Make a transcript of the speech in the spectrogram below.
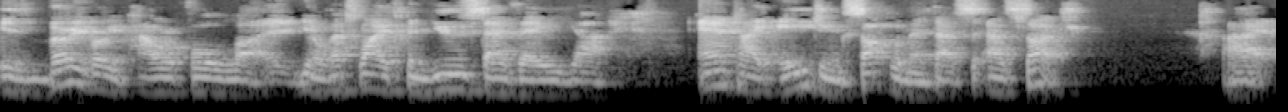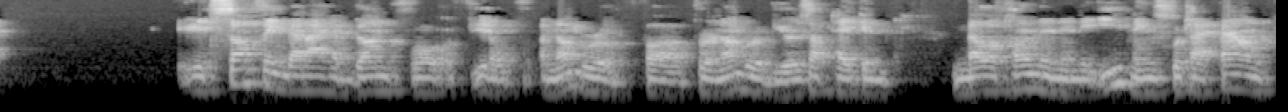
is very very powerful. Uh, you know that's why it's been used as a uh, anti aging supplement as as such. Uh, it's something that I have done for you know a number of uh, for a number of years. I've taken melatonin in the evenings, which I found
